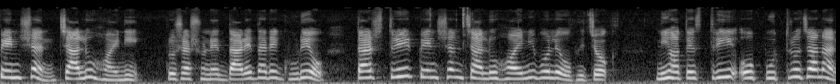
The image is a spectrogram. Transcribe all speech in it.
পেনশন চালু হয়নি। প্রশাসনের দ্বারে দ্বারে ঘুরেও তার স্ত্রীর পেনশন চালু হয়নি বলে অভিযোগ। নিহতের স্ত্রী ও পুত্র জানান,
